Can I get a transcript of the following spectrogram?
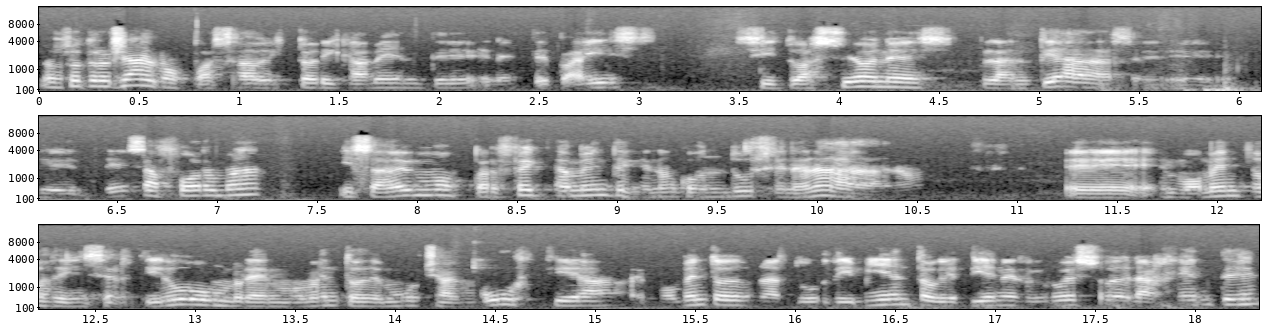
nosotros ya hemos pasado históricamente en este país situaciones planteadas eh, de, esa forma y sabemos perfectamente que no conducen a nada, ¿no? Eh, en momentos de incertidumbre, en momentos de mucha angustia, en momentos de un aturdimiento que tiene el grueso de la gente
